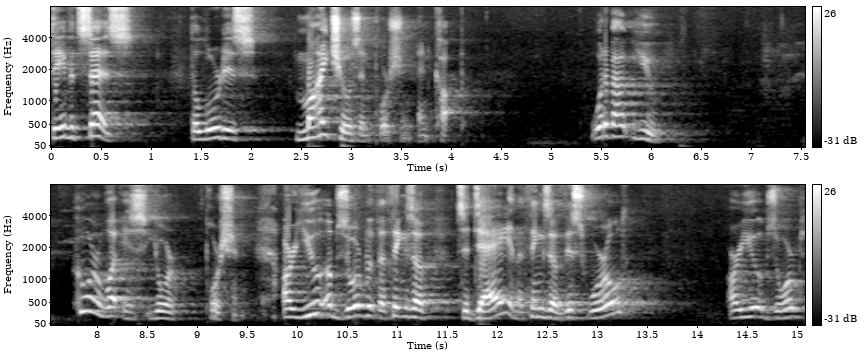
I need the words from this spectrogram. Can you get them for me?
David says, "The Lord is my chosen portion and cup." What about you? Who or what is your portion? Are you absorbed with the things of today and the things of this world? Are you absorbed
